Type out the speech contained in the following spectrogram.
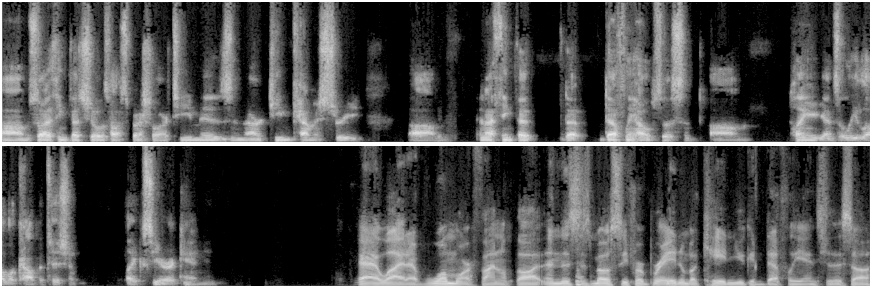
Um, so I think that shows how special our team is and our team chemistry. Um, and I think that that definitely helps us um, playing against elite level competition like Sierra Canyon. Yeah, I lied. I have one more final thought, and this is mostly for Braden, but Caden, you could definitely answer this. Uh,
